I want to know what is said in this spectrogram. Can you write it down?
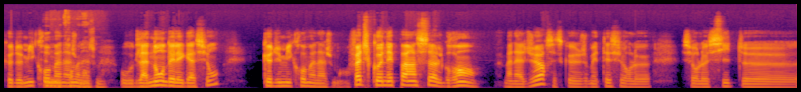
que de micromanagement, ou de la non-délégation que du micromanagement. En fait, je connais pas un seul grand manager, c'est ce que je mettais sur le, sur le site euh,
